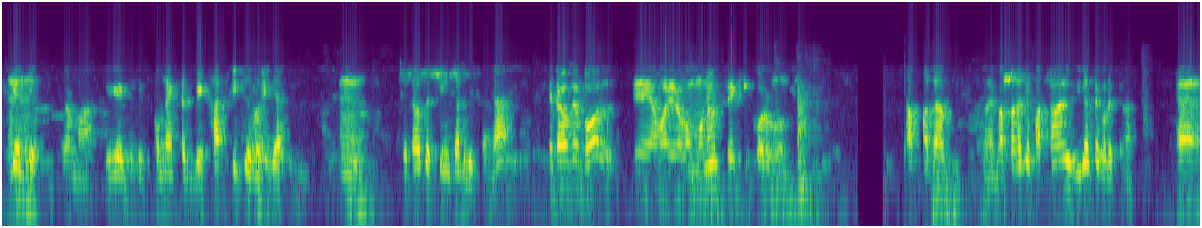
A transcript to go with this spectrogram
ঠিক আছে? মা থেকে যদি কোনো একটা বেখাত কিছু হয়ে যায়। হুম। সেটাও তো চিন্তার বিষয় না সেটা ওকে বল যে আমার এরকম মনে হচ্ছে কি করব? বাপ্পাদা মানে বাপ্পাদাকে পার্সোনালি জিজ্ঞাসা করেছিলাম। হ্যাঁ।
